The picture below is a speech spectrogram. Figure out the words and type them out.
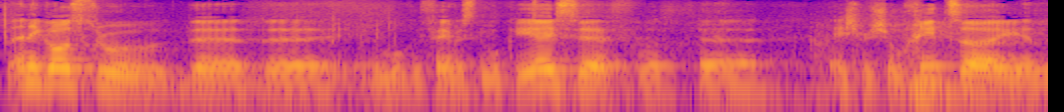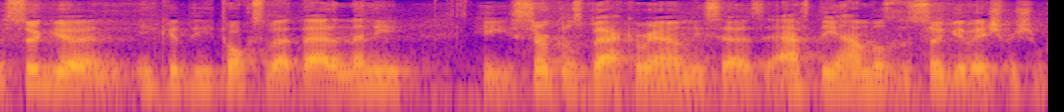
Then he goes through the, the, the famous Muki Yosef with the Eish Mishum Chitzai and the Sugya, and he, could, he talks about that, and then he, he circles back around, he says, after he handles the Sugya of Eish Mishum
